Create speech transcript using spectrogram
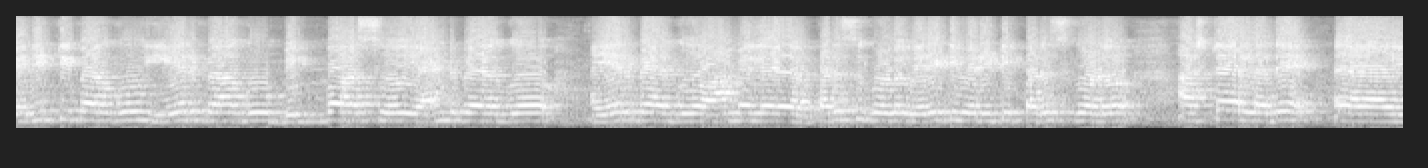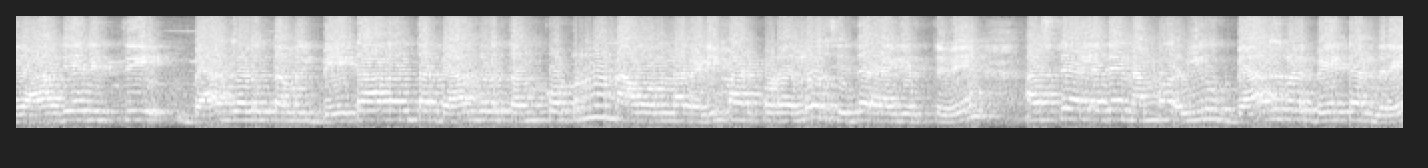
vanity bag air bag big boss hand bag air bag ಆಮೇಲೆ ಪರ್ಸ್ಗಳು ವೆರೈಟಿ ವೆರೈಟಿ ಪರ್ಸ್ಗಳು. ಅಷ್ಟೇ ಅಲ್ಲದೆ ಯಾವುದೇ ರೀತಿ ಬ್ಯಾಗ್ಗಳು ತಮಗೆ ಬೇಕಾದಂತ ಬ್ಯಾಗ್ಗಳು ತಂದು ಕೊಟ್ರು ನಾವು ಅವನ್ನ ರೆಡಿ ಮಾಡಿಕೊಡಲು ಸಿದ್ಧರಾಗಿರ್ತೇವೆ. ಅಷ್ಟೇ ಅಲ್ಲದೆ ನಮ್ಮ ಇವು ಬ್ಯಾಗ್ಗಳು ಬೇಕಂದ್ರೆ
